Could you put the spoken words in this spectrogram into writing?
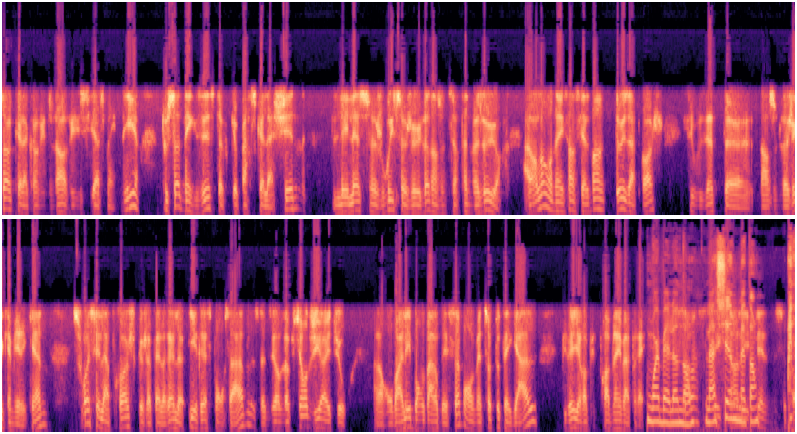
ça que la Corée du Nord réussit à se maintenir. Tout ça n'existe que parce que la Chine les laisse jouer ce jeu-là dans une certaine mesure. Alors là, on a essentiellement deux approches si vous êtes euh, dans une logique américaine. Soit c'est l'approche que j'appellerais le irresponsable, c'est-à-dire l'option G.I. Joe. Alors, on va aller bombarder ça, puis on va mettre ça tout égal, puis là, il n'y aura plus de problème après. Ouais, ben là, non. la Chine, mettons. C'est pas,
